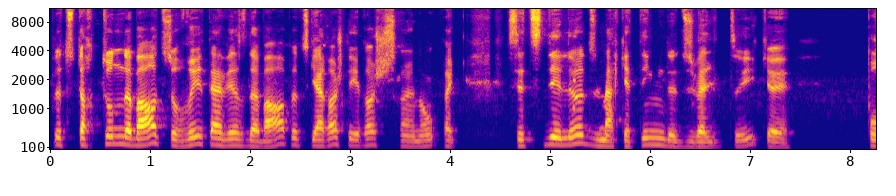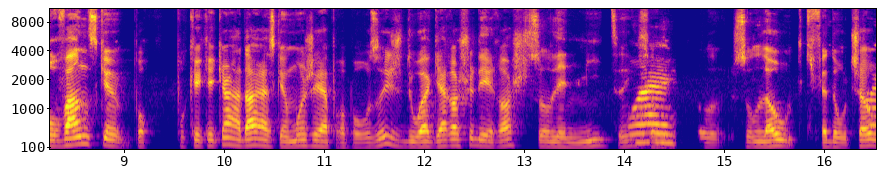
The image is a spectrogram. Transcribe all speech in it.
Puis là, tu te retournes de bord, tu revires ta veste de bord, puis là, tu garoches tes roches sur un autre. Fait que cette idée-là du marketing de dualité, que pour vendre ce que. Pour pour que quelqu'un adhère à ce que moi j'ai à proposer, je dois garocher des roches sur l'ennemi, sur, l'autre qui fait d'autres choses.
